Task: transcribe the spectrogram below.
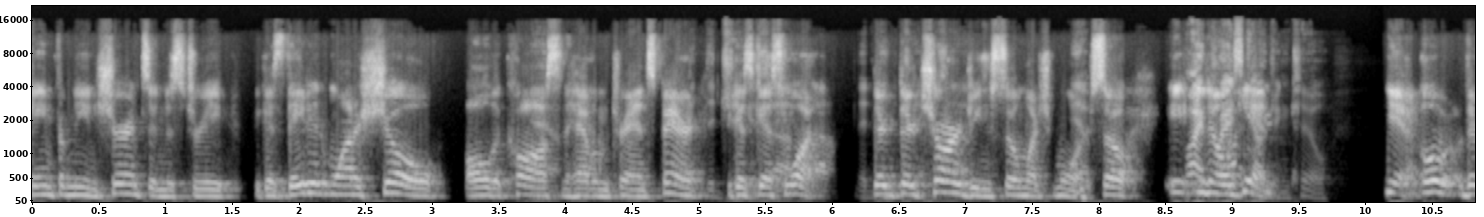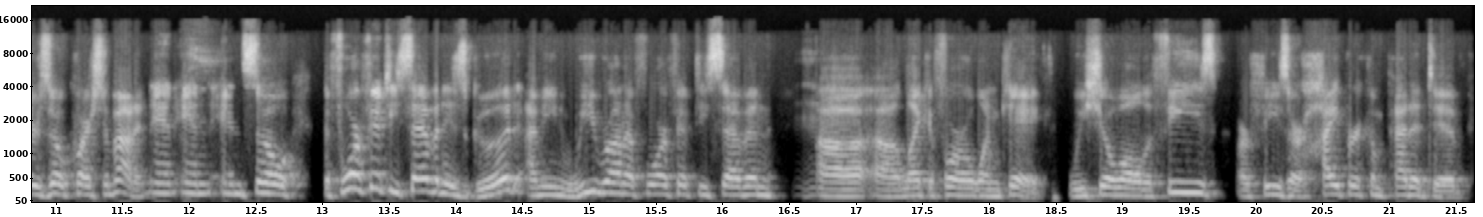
came from the insurance industry because they didn't want to show all the costs Yeah. and have them transparent. The because guess up. what? The They're they're up. charging so much more. Yeah. So y- you know, again, yeah. Oh, there's no question about it. And and and so the 457 is good. I mean, we run a 457 Mhm. uh, uh, like a 401k. We show all the fees. Our fees are hyper competitive.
